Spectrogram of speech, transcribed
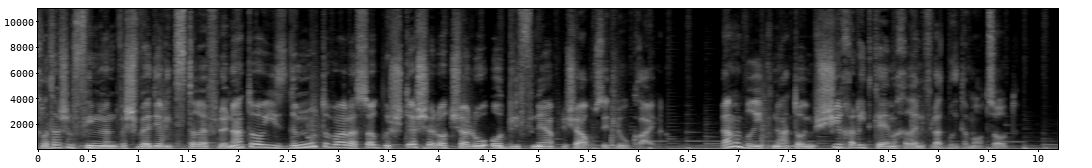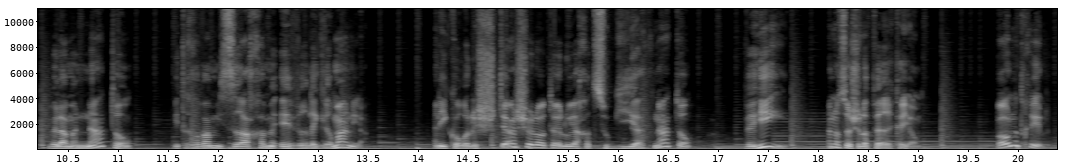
ההחלטה של פינלנד ושוודיה להצטרף לנאט"ו היא הזדמנות טובה לעסוק בשתי שאלות שעלו עוד לפני הפלישה הרוסית לאוקראינה. למה ברית נאט"ו המשיכה להתקיים אחרי נפילת ברית המועצות? ולמה נאט"ו התרחבה מזרחה מעבר לגרמניה? אני קורא לשתי השאלות האלו יחד סוגיית נאט"ו, והיא הנושא של הפרק היום. בואו נתחיל.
